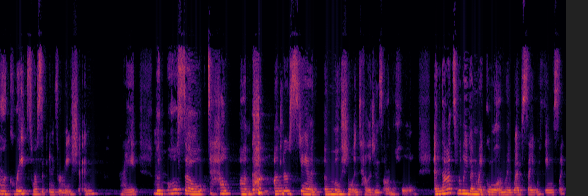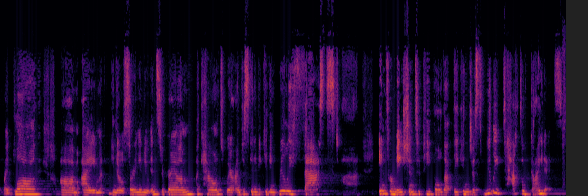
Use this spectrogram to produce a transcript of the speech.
are a great source of information right? But mm-hmm. also to help um, understand emotional intelligence on the whole. And that's really been my goal on my website with things like my blog. Um, I'm, you know, starting a new Instagram account where I'm just going to be giving really fast uh, information to people that they can just really tactile guidance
